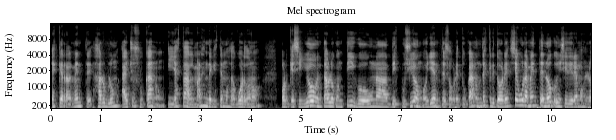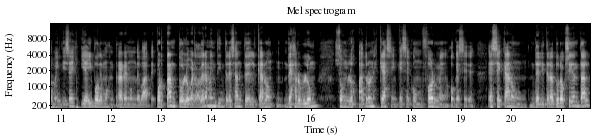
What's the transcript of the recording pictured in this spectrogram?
es que realmente Harold Bloom ha hecho su canon. Y ya está, al margen de que estemos de acuerdo o no. Porque si yo entablo contigo una discusión oyente sobre tu canon de escritores, seguramente no coincidiremos en los 26 y ahí podemos entrar en un debate. Por tanto, lo verdaderamente interesante del canon de Harold Bloom son los patrones que hacen que se conforme o que se, ese canon de literatura occidental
